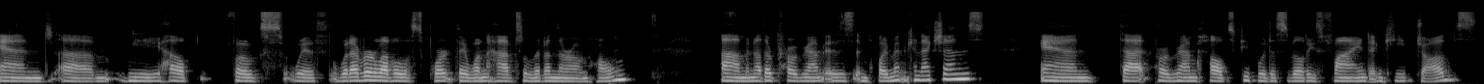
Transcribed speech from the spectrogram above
and um, we help folks with whatever level of support they want to have to live in their own home. Um, another program is employment connections, and that program helps people with disabilities find and keep jobs.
